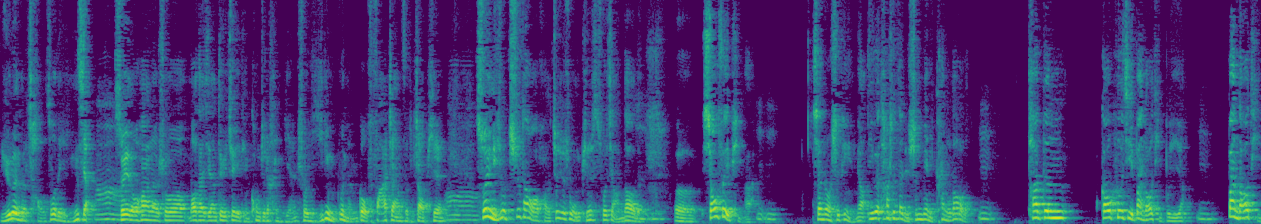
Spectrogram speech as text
舆论的炒作的影响，啊、所以的话呢，说茅台集团对于这一点控制的很严，说一定不能够发这样子的照片，哦、所以你就知道哈，这就是我们平时所讲到的，嗯、呃，消费品啊，嗯嗯，像这种食品饮料，因为它是在你身边你看得到的，嗯。它跟高科技半导体不一样。嗯。半导体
